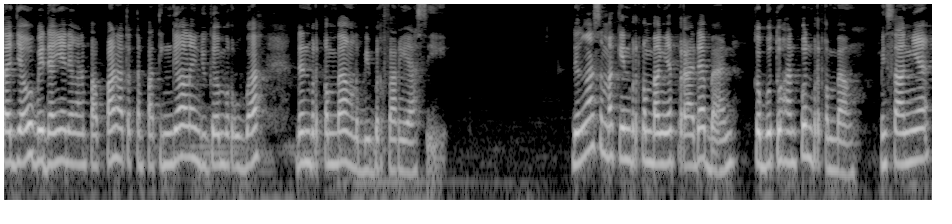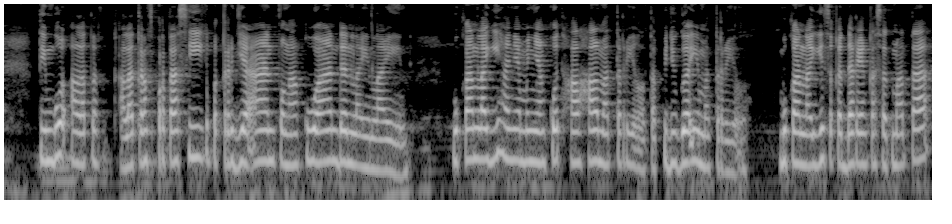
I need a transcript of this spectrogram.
Tak jauh bedanya dengan papan atau tempat tinggal yang juga berubah dan berkembang lebih bervariasi. Dengan semakin berkembangnya peradaban, kebutuhan pun berkembang. Misalnya, timbul alat alat transportasi, pekerjaan, pengakuan, dan lain-lain. Bukan lagi hanya menyangkut hal-hal material, tapi juga imaterial. Bukan lagi sekedar yang kasat mata,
